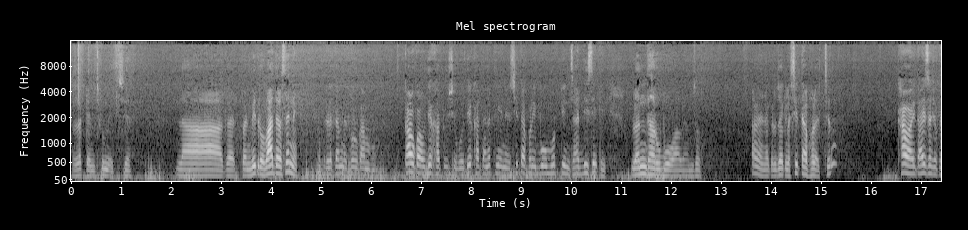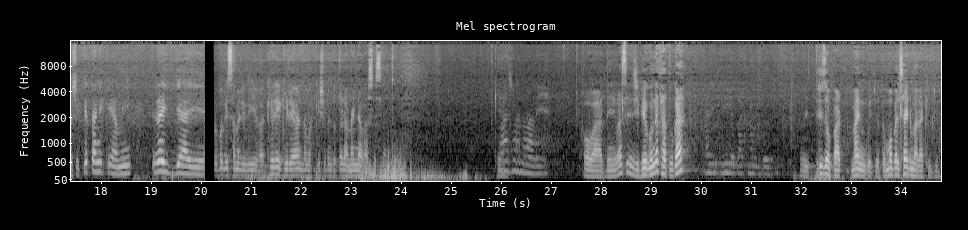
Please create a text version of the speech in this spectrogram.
લટન ઝૂમે જ છે. લાગત. પણ મિત્રો, વાદળ છે ને, એટલે તમને થોડુંક આમ કાળું કાળું દેખાતું છે બહુ દેખાતા નથી અને સીતાફળી બહુ મોટી ને જાડી છે કે અંધારું બહુ આવે આમ જો. આવે ને જો એટલે સીતાફળ જ છે ખાવા હોય તો આવી જજો પછી. કેતા નહીં કે અમે રહી જાય. બગીચામાં લેવી એવા. ઘેરે ઘેરે આવે ને તમારે કિશુબેન તો તળા મહિના વાસે છે આમ જો સવાર દે. વાસે ભેગું નથી થતું કા? હવે ત્રીજો પાર્ટ માન ગયો તો મોબાઈલ સાઈડમાં રાખી દો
